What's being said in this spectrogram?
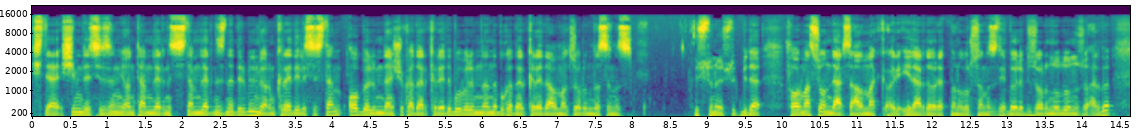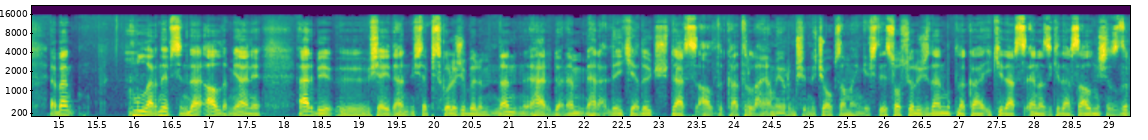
işte şimdi sizin yöntemleriniz, sistemleriniz nedir bilmiyorum. Kredili sistem. O bölümden şu kadar kredi, bu bölümden de bu kadar kredi almak zorundasınız üstüne üstlük bir de formasyon dersi almak ileride öğretmen olursanız diye böyle bir zorunluluğunuz vardı. Ya ben bunların hepsini de aldım. Yani her bir e, şeyden işte psikoloji bölümünden her dönem herhalde iki ya da üç ders aldık. Hatırlayamıyorum şimdi çok zaman geçti. Sosyolojiden mutlaka iki ders en az iki ders almışızdır.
